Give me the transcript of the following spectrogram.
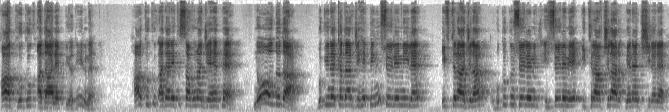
Hak, hukuk, adalet diyor değil mi? Hak, hukuk, adaleti savunan CHP. Ne oldu da bugüne kadar CHP'nin söylemiyle iftiracılar, hukukun söylemi, söylemi itirafçılar denen kişilere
